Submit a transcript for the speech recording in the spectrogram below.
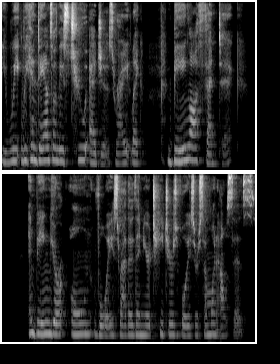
We, we can dance on these two edges, right? Like being authentic and being your own voice rather than your teacher's voice or someone else's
